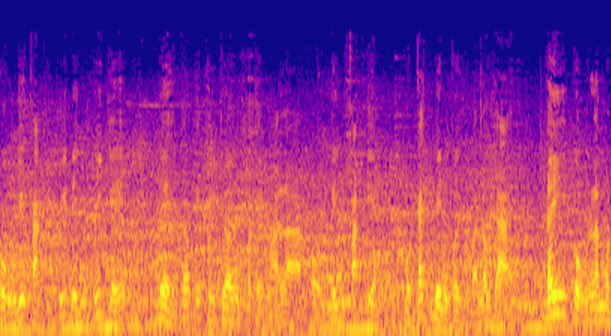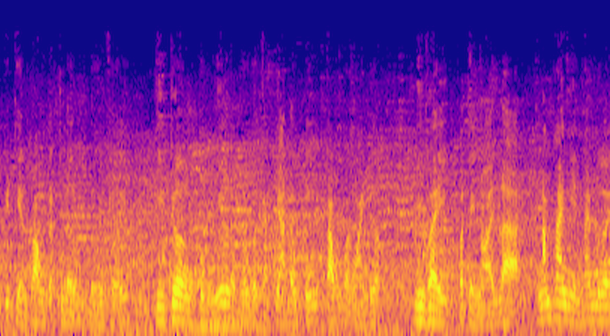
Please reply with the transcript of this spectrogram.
cũng như các quy định quy chế để cho cái thị trường có thể nói là ổn định phát triển một cách bền vững và lâu dài. Đây cũng là một cái triển vọng rất lớn đối với thị trường cũng như là đối với các nhà đầu tư trong và ngoài nước. Vì vậy có thể nói là năm 2020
